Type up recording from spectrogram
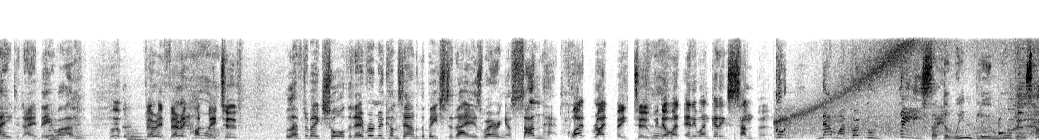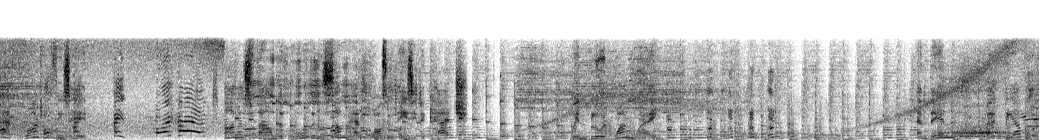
day today, B1. Ooh, very, very hot, ah. B2. We'll have to make sure that everyone who comes down to the beach today is wearing a sun hat. Quite right, B2. We ah. don't want anyone getting sunburned. Good. Now my boat will really sail. But the wind blew Morgan's hat right off oh, his head. Hey, my hat! Arnis found that Morgan's sun hat wasn't easy to catch. The wind blew it one way, and then back the other.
